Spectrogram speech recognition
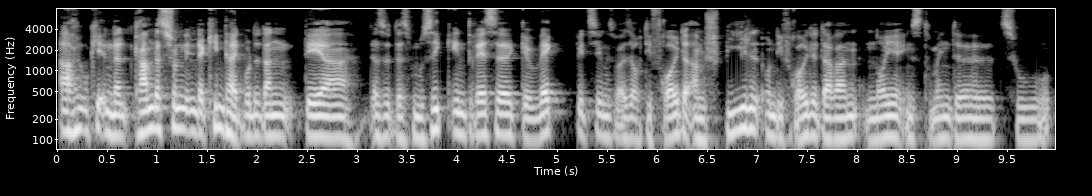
Ach, okay, und dann kam das schon in der Kindheit, wurde dann der, also das Musikinteresse geweckt, beziehungsweise auch die Freude am Spiel und die Freude daran, neue Instrumente zu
